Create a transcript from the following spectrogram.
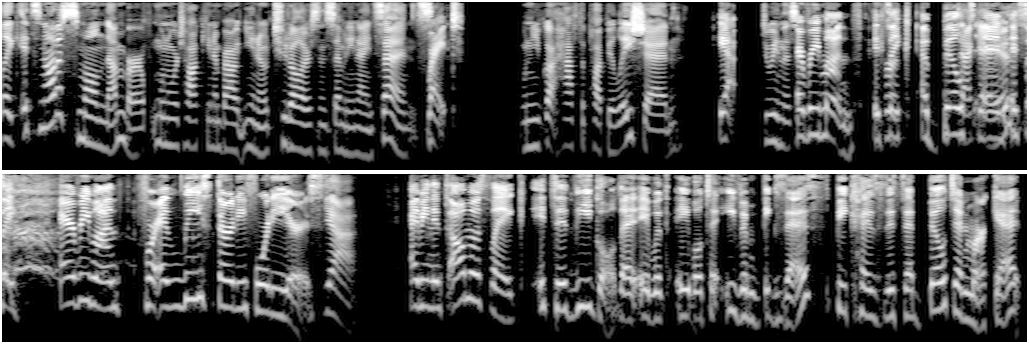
Like it's not a small number when we're talking about, you know, $2.79. Right. When you've got half the population Yeah. doing this every month. It's like a built in. decades. It's like every month for at least 30, 40 years. Yeah. I mean, it's almost like it's illegal that it was able to even exist because it's a built in market.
